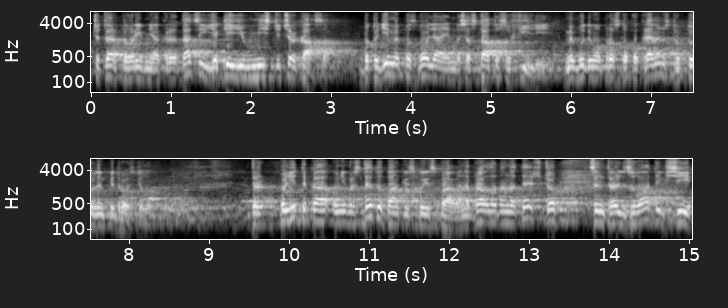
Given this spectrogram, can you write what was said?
четвертого рівня акредитації, який є в місті Черкаса. Бо тоді ми позбавляємося статусу філії. Ми будемо просто окремим структурним підрозділом. Політика університету банківської справи направлена на те, щоб централізувати всі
